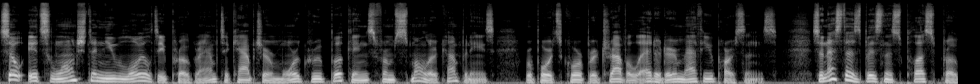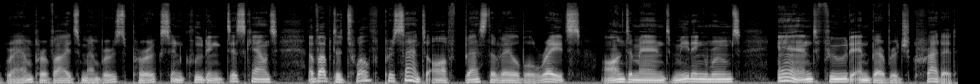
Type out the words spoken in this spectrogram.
So it's launched a new loyalty program to capture more group bookings from smaller companies, reports corporate travel editor Matthew Parsons. Sonesta's Business Plus program provides members perks including discounts of up to 12% off best available rates, on demand meeting rooms, and food and beverage credit.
